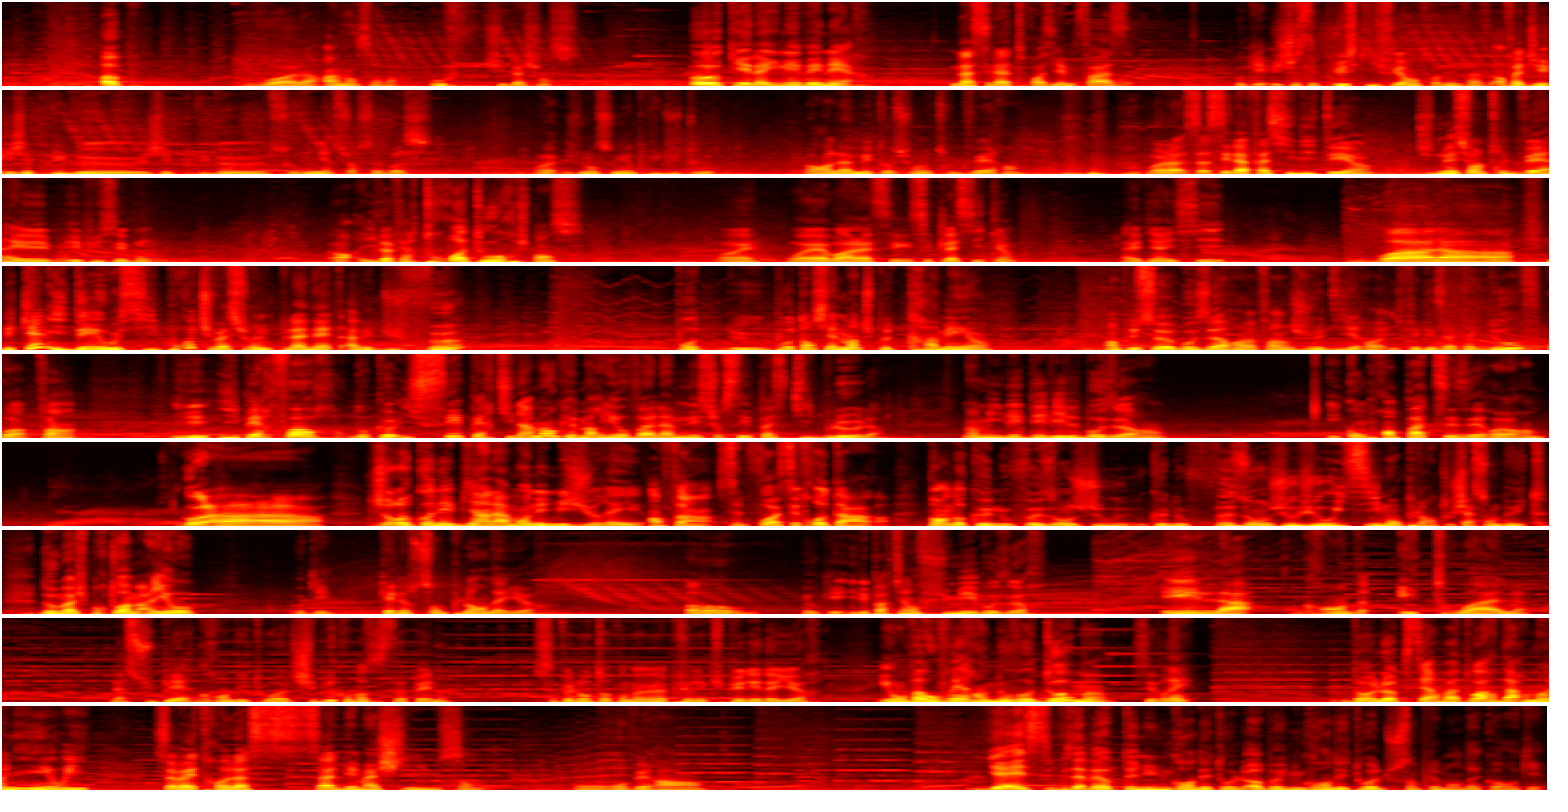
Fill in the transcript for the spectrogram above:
Hop, voilà. Ah non, ça va. Ouf, j'ai de la chance. Ok, là, il est vénère. Là, c'est la troisième phase. Ok, je sais plus ce qu'il fait en troisième phase. En fait, j'ai plus, de, plus de souvenirs sur ce boss. Ouais, je m'en souviens plus du tout. Alors là, mets-toi sur le truc vert. Hein. voilà, ça, c'est la facilité. Hein. Tu te mets sur le truc vert et, puis c'est bon. Alors, il va faire trois tours, je pense. Ouais, ouais, voilà, c'est classique. Hein. Allez, viens ici. Voilà Mais quelle idée aussi Pourquoi tu vas sur une planète avec du feu? Euh, Potentiellement tu peux te cramer hein En plus euh, Bowser, enfin je veux dire, il fait des attaques de ouf quoi Enfin, il est hyper fort Donc euh, il sait pertinemment que Mario va l'amener sur ses pastilles bleues là Non mais il est débile Bowser hein. Il comprend pas de ses erreurs hein. Je reconnais bien là mon ennemi juré. Enfin, cette fois c'est trop tard. Pendant que nous faisons jou que nous faisons joujou ici, mon plan touche à son but. Dommage pour toi Mario. Ok. Quel est son plan d'ailleurs? Oh Ok, il est parti en fumée Bowser. Et la grande étoile. La super grande étoile. Je sais plus comment ça s'appelle. Ça fait longtemps qu'on en a plus récupéré d'ailleurs. Et on va ouvrir un nouveau dôme, c'est vrai? Dans l'observatoire d'harmonie, et oui Ça va être la salle des machines, il me semble. On, verra. Hein. Yes Vous avez obtenu une grande étoile. Ah bah une grande étoile tout simplement, d'accord, ok.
